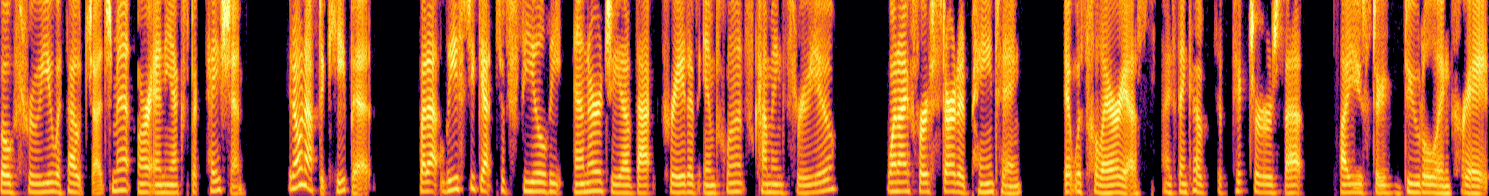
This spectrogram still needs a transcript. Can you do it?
go through you without judgment or any expectation. You don't have to keep it but at least you get to feel the energy of that creative influence coming through you. When I first started painting, it was hilarious. I think of the pictures that I used to doodle and create.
